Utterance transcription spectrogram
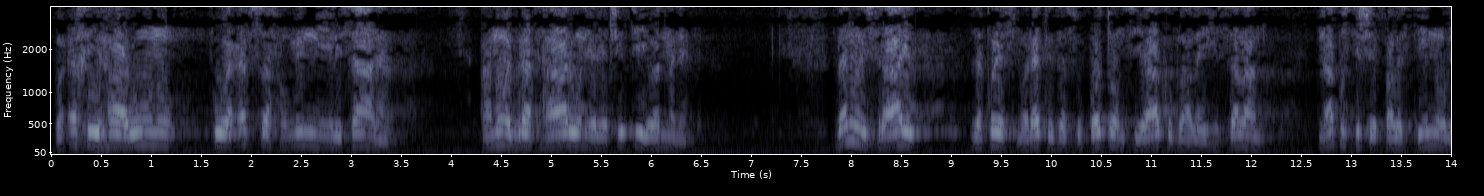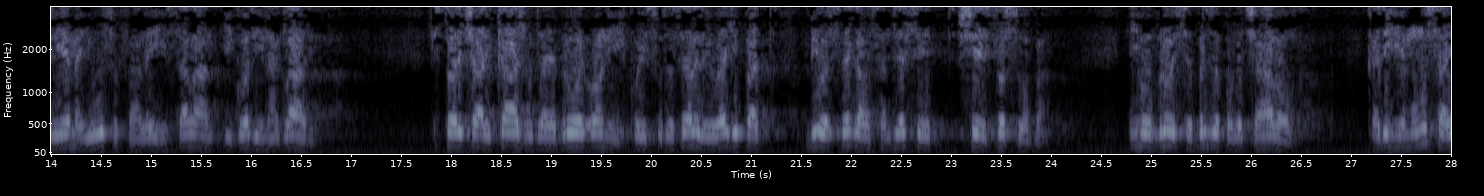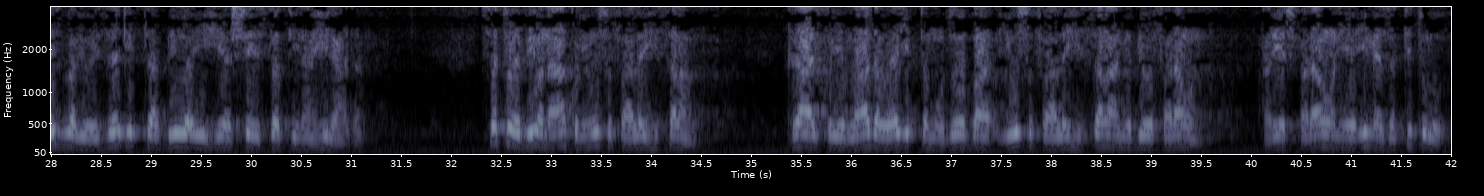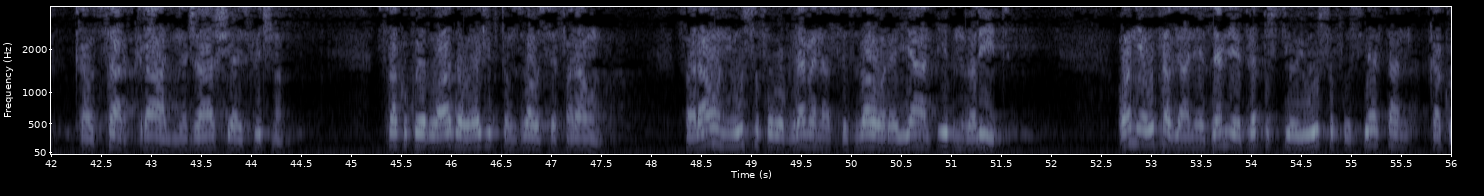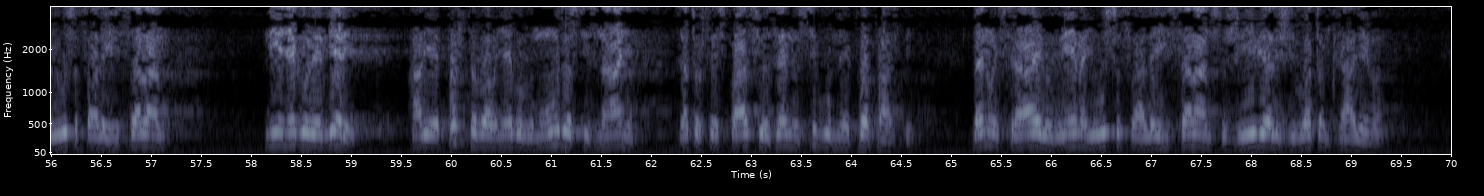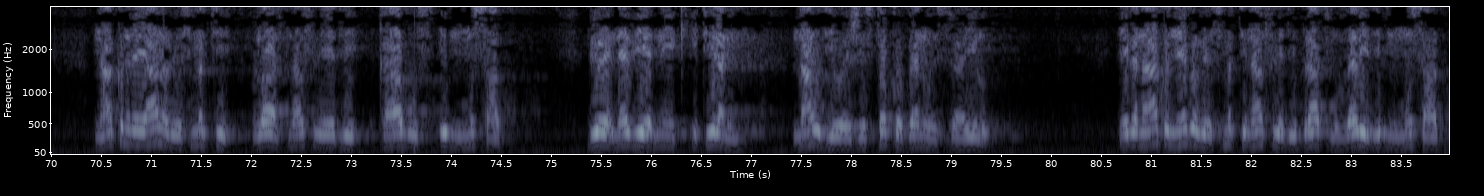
Wa ehi Harunu huwa efsahu minni lisana. A moj brat Harun je rječitiji od mene. Benu Israil, za koje smo rekli da su potomci Jakuba a.s. napustiše Palestinu u vrijeme Jusufa a.s. i godina gladi. Historičari kažu da je broj onih koji su doselili u Egipat bio svega 86 osoba. Njihov broj se brzo povećavao. Kad ih je Musa izbavio iz Egipta, bilo ih je 600 hiljada. Sve to je bio nakon Jusufa a.s. salam. Kralj koji je vladao Egiptom u doba Jusufa a.s. salam je bio faraon, a riječ faraon je ime za titulu kao car, kralj, neđašija i slično. Svako ko je vladao Egiptom zvao se faraon. Faraon Jusufovog vremena se zvao Rejan ibn Velid. On je upravljanje zemlje prepustio Jusufu svjestan kako Jusuf a.s. nije njegove vjeri, ali je poštovao njegovu mudrost i znanje, zato što je spasio zemlju sigurne propasti. Benu Israel u vrijeme Jusufa a.s. su živjeli životom kraljeva. Nakon Rejanove smrti vlast naslijedi Kabus ibn Musab. Bio je nevjernik i tiranin naudio je žestoko Benu Israilu. Njega nakon njegove smrti naslijedi brat mu Velid ibn Musab,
